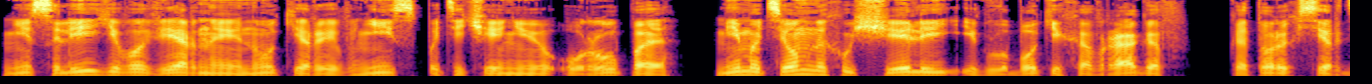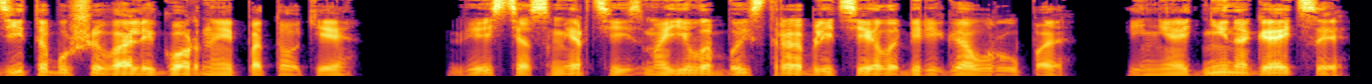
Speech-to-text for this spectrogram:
несли его верные нукеры вниз по течению Урупа, мимо темных ущелий и глубоких оврагов, в которых сердито бушевали горные потоки. Весть о смерти Измаила быстро облетела берега Урупа. И не одни нагайцы,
